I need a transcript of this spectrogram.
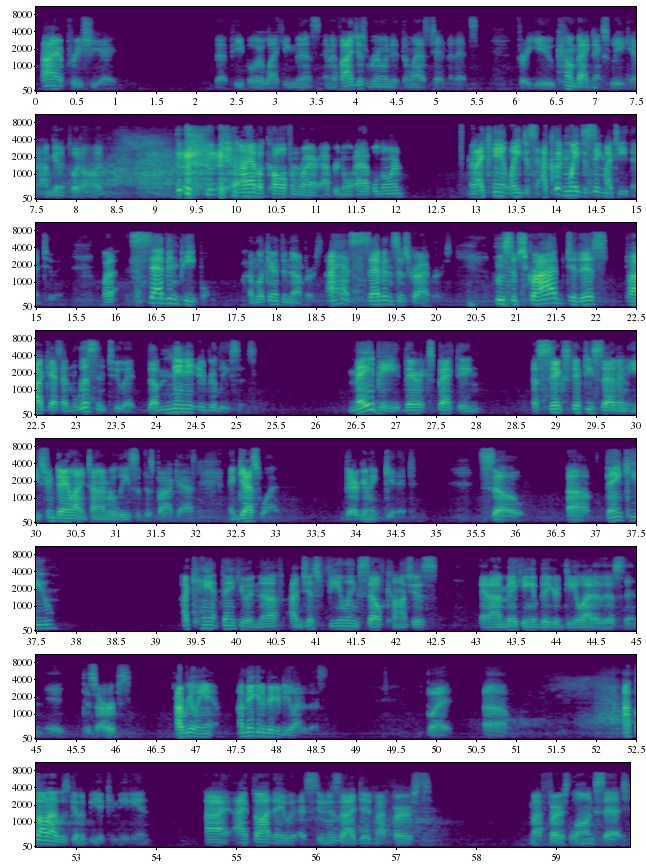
I appreciate that people are liking this, and if I just ruined it in the last ten minutes, for you. Come back next week, and I'm to put on. I have a call from Ryder Appledorn, and I can't wait to. I couldn't wait to sink my teeth into it. But seven people. I'm looking at the numbers. I have seven subscribers who subscribe to this podcast and listen to it the minute it releases. Maybe they're expecting a 6:57 Eastern Daylight Time release of this podcast, and guess what? They're gonna get it. So, uh, thank you. I can't thank you enough. I'm just feeling self conscious and I'm making a bigger deal out of this than it deserves. I really am. I'm making a bigger deal out of this. But um, I thought I was going to be a comedian. I I thought they would, as soon as I did my first my first long set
